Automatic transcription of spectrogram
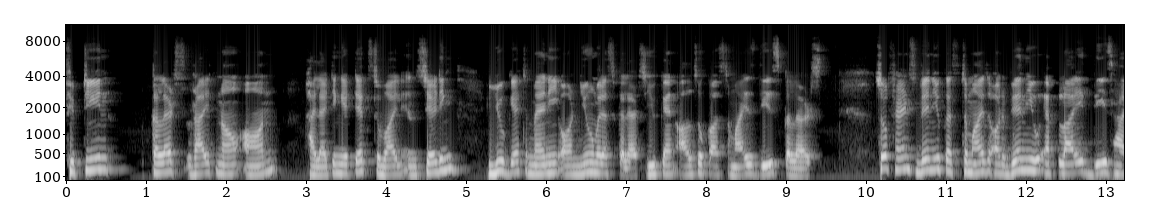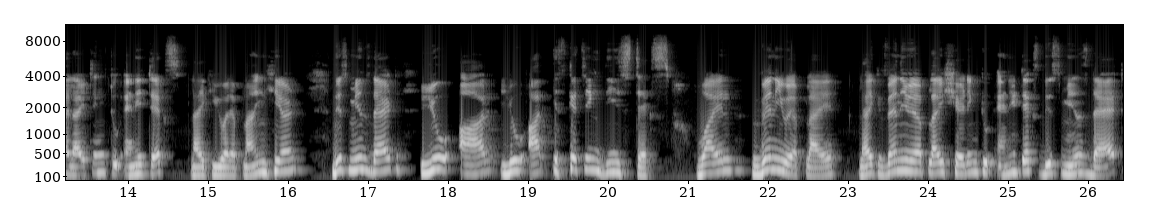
15 colors right now on highlighting a text while in shading you get many or numerous colors. You can also customize these colors so friends when you customize or when you apply these highlighting to any text like you are applying here this means that you are you are sketching these texts. While when you apply like when you apply shading to any text this means that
